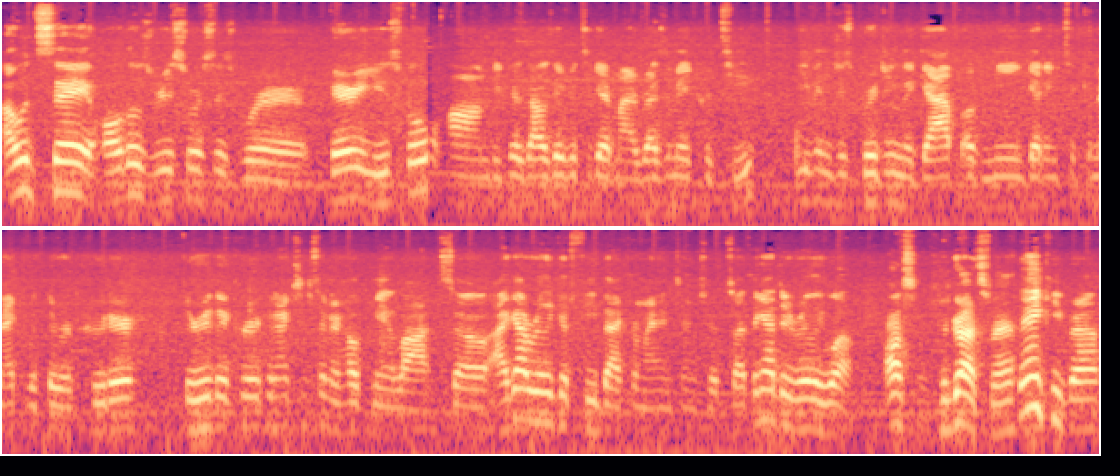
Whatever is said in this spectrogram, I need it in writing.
I would say all those resources were very useful um, because I was able to get my resume critiqued. Even just bridging the gap of me getting to connect with the recruiter through the Career Connection Center helped me a lot. So I got really good feedback from my internship. So I think I did really well. Awesome. Congrats, man. Thank you, bro.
